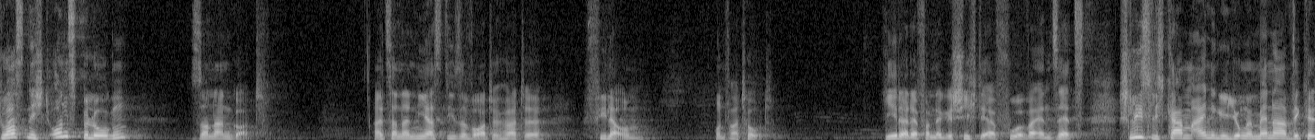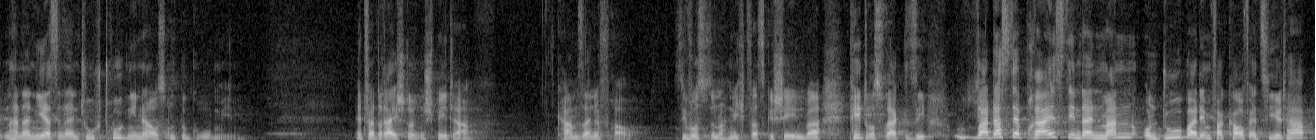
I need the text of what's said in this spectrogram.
Du hast nicht uns belogen, sondern Gott. Als Ananias diese Worte hörte, fiel er um und war tot. Jeder, der von der Geschichte erfuhr, war entsetzt. Schließlich kamen einige junge Männer, wickelten Hananias in ein Tuch, trugen ihn aus und begruben ihn. Etwa drei Stunden später kam seine Frau. Sie wusste noch nicht, was geschehen war. Petrus fragte sie, war das der Preis, den dein Mann und du bei dem Verkauf erzielt habt?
